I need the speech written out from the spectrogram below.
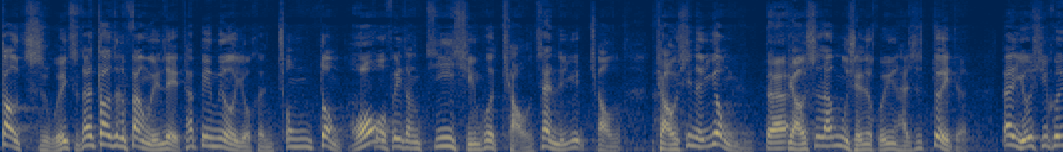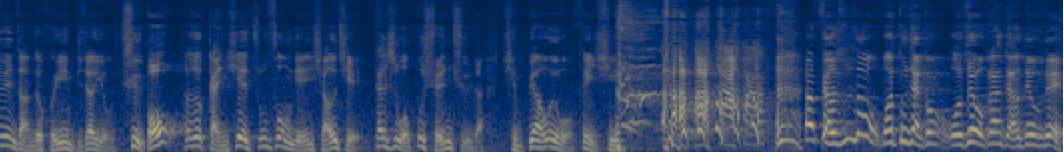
到此为止。但到这个范围内，他并没有有很冲动或非常激情或挑战的挑挑衅的用语，对，表示他目前的回应还是对的。但尤锡坤院长的回应比较有趣哦，他说感谢朱凤莲小姐，但是我不选举了，请不要为我费心。他表示说，我独甲公，我所以我刚刚讲的对不对？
